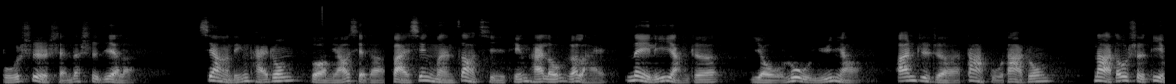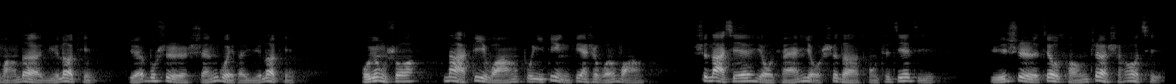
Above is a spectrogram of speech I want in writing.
不是神的世界了。像灵台中所描写的，百姓们造起亭台楼阁来，内里养着有鹿鱼鸟，安置着大鼓大钟，那都是帝王的娱乐品，绝不是神鬼的娱乐品。不用说，那帝王不一定便是文王，是那些有权有势的统治阶级。于是就从这时候起，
